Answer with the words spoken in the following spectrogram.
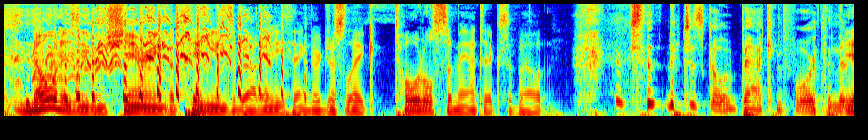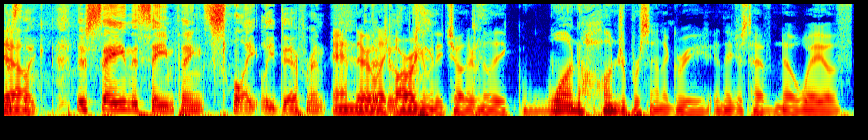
no one is even sharing opinions about anything. They're just like total semantics about they're just going back and forth, and they're Yeah. just like, they're saying the same thing slightly different. and they're like just- arguing with each other even though they 100% agree and they just have no way of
